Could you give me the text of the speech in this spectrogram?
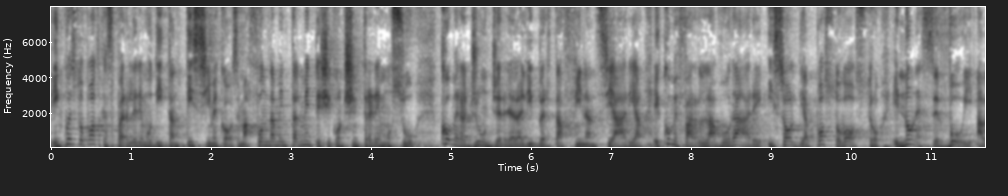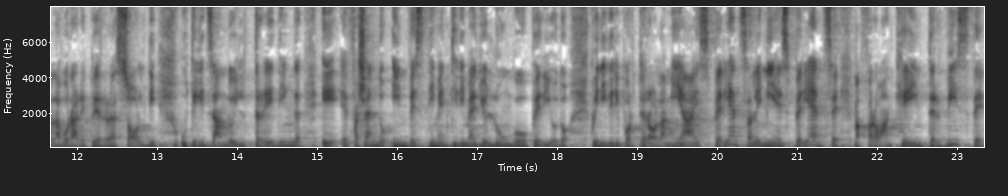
In questo podcast parleremo di tantissime cose, ma fondamentalmente ci concentreremo su come raggiungere la libertà finanziaria e come far lavorare i soldi al posto vostro e non essere voi a lavorare lavorare per soldi utilizzando il trading e eh, facendo investimenti di medio e lungo periodo. Quindi vi riporterò la mia esperienza, le mie esperienze, ma farò anche interviste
